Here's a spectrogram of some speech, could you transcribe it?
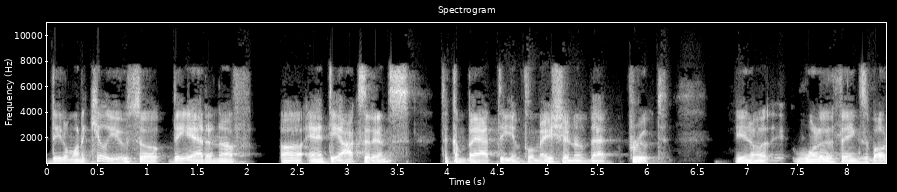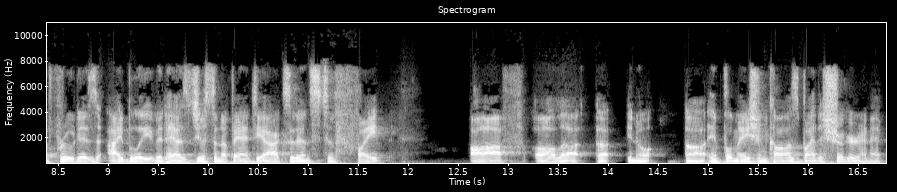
they don't want to kill you, so they add enough uh, antioxidants to combat the inflammation of that fruit. You know, one of the things about fruit is I believe it has just enough antioxidants to fight off all the uh, you know uh, inflammation caused by the sugar in it.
